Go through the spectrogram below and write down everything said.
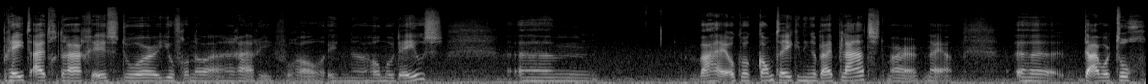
breed uitgedragen is door Yuval Noah Harari, vooral in Homo Deus. Um, waar hij ook wel kanttekeningen bij plaatst. Maar nou ja, daar wordt toch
